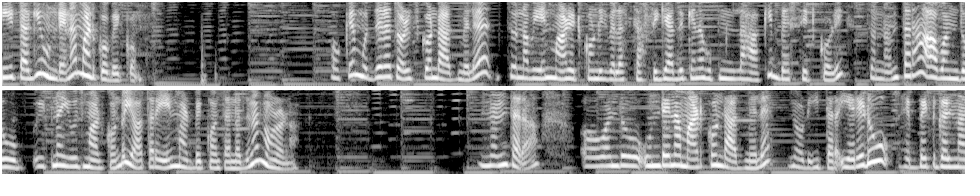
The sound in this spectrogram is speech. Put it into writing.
ನೀಟಾಗಿ ಉಂಡೆನ ಮಾಡ್ಕೋಬೇಕು. ಓಕೆ ಮುದ್ದೆಲ್ಲ ತೊಳ್ಸ್ಕೊಂಡಾದ್ಮೇಲೆ ಸೊ ನಾವು ಏನು ಮಾಡಿ ಇಟ್ಕೊಂಡಿದ್ವಲ್ಲ ಸ್ಟಫಿಗೆ ಅದಕ್ಕೆನ ಉಪ್ಪನ್ನೆಲ್ಲ ಹಾಕಿ ಬೆರೆಸಿಟ್ಕೊಳ್ಳಿ. ಸೊ ನಂತರ ಆ ಒಂದು ಹಿಟ್ಟನ್ನ ಯೂಸ್ ಮಾಡಿಕೊಂಡು ಯಾವ ಥರ ಏನು ಮಾಡಬೇಕು ಅಂತ ಅನ್ನೋದನ್ನ ನೋಡೋಣ. ನಂತರ ಒಂದು ಉಂಡೆನ ಮಾಡ್ಕೊಂಡಾದ್ಮೇಲೆ ನೋಡಿ, ಈ ಥರ ಎರಡು ಹೆಬ್ಬೆಟ್ಗಳನ್ನ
